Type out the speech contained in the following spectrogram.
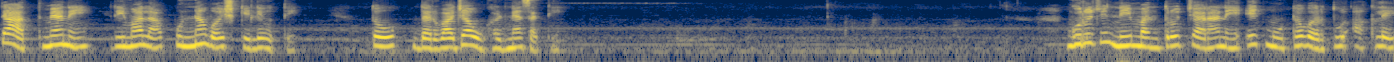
त्या आत्म्याने रीमाला पुन्हा वश केले होते. तो दरवाजा उघडण्यासाठी. गुरुजींनी मंत्रोच्चाराने एक मोठं वर्तुळ आखले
